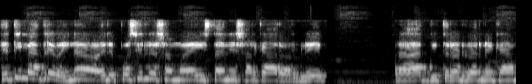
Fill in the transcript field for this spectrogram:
त्यति मात्रै होइन अहिले पछिल्लो समय स्थानीय सरकारहरूले राहत वितरण गर्ने काम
